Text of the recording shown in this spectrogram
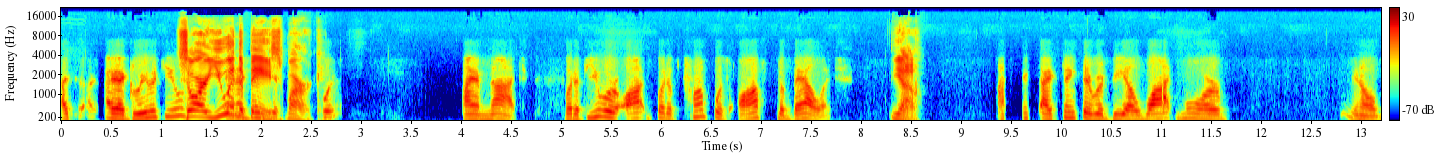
I, I agree with you. so are you in the I base, Mark? I am not. But if you were off, but if Trump was off the ballot, Yeah. I think, I think there would be a lot more, you know,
